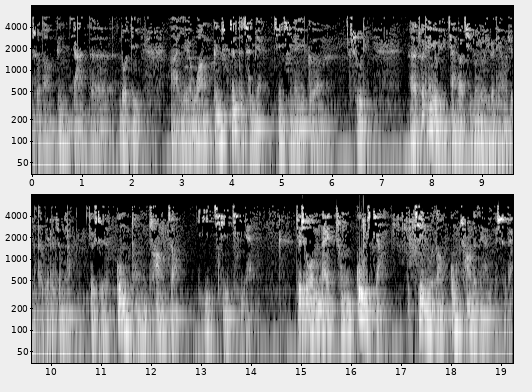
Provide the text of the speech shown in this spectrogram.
受到更加的落地，啊，也往更深的层面进行了一个梳理。呃，昨天有一讲到其中有一个点，我觉得特别的重要，就是共同创造，一起体验。就是我们来从共享进入到共创的这样一个时代，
